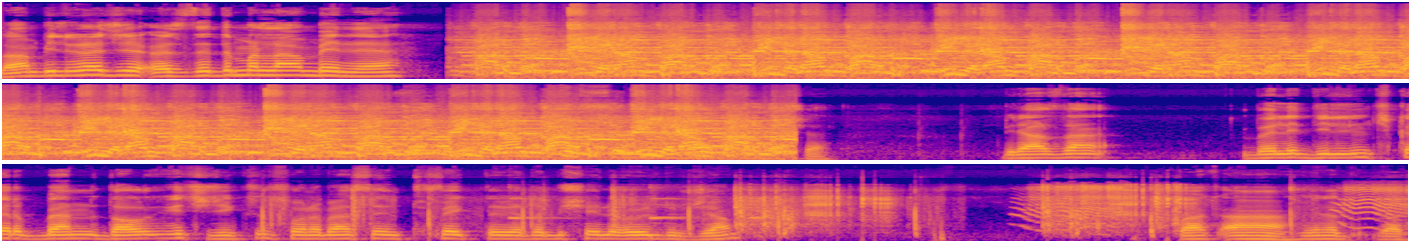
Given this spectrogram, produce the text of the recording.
Lan bir liracı özledin mi lan beni? Arkadaşlar. Birazdan böyle dilini çıkarıp benimle dalga geçeceksin. Sonra ben seni tüfekle ya da bir şeyle öldüreceğim. Bak aha yine bak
